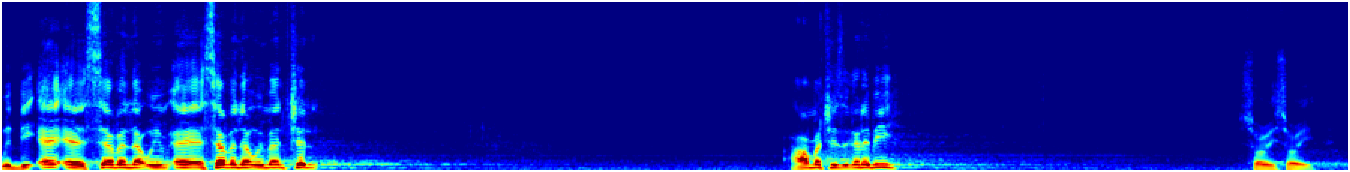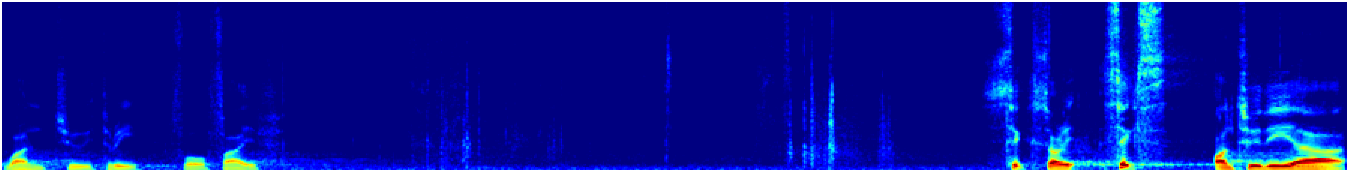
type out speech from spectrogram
with the uh, seven that we uh, seven that we mentioned. How much is it going to be? Sorry, sorry. One, two, three, four, five, six. Sorry, six onto the uh,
